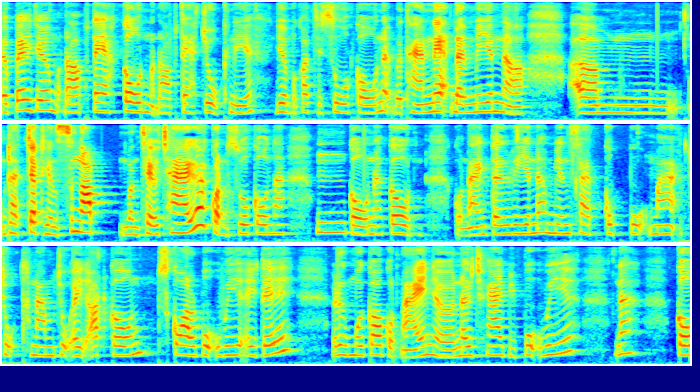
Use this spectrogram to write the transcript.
នៅពេលយើងមកដល់ផ្ទះកូនមកដល់ផ្ទះជួបគ្នាយើងប្រកាសជាសួរកូនបើថាអ្នកដែលមានអឺថាចិត្តរៀងស្ងប់មិនឆេវឆាវគាត់សួរកូនថាកូនណាកូនកូនឯងទៅរៀនណាមានខ្សែគប់ពួកម៉ាក់ជក់ថ្នាំជក់អីអត់កូនស្គាល់ពួកវាអីទេឬមួយក៏កូនឯងនៅឆ្ងាយពីពួកវាណាកូ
